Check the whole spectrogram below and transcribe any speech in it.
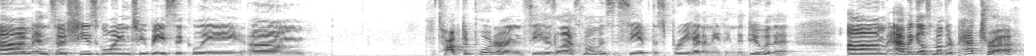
Um, and so she's going to basically um, talk to Porter and see his last moments to see if the spree had anything to do with it. Um, Abigail's mother, Petra,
